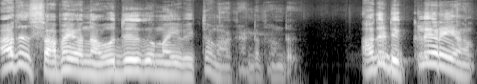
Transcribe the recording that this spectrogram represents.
അത് സഭയൊന്ന് ഔദ്യോഗികമായി വ്യക്തമാക്കേണ്ടതുണ്ട്. അത് ഡിക്ലെയർ ചെയ്യണം.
